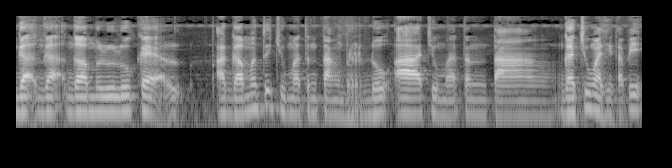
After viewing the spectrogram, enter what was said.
Nggak nggak nggak melulu kayak agama tuh cuma tentang berdoa cuma tentang nggak cuma sih tapi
